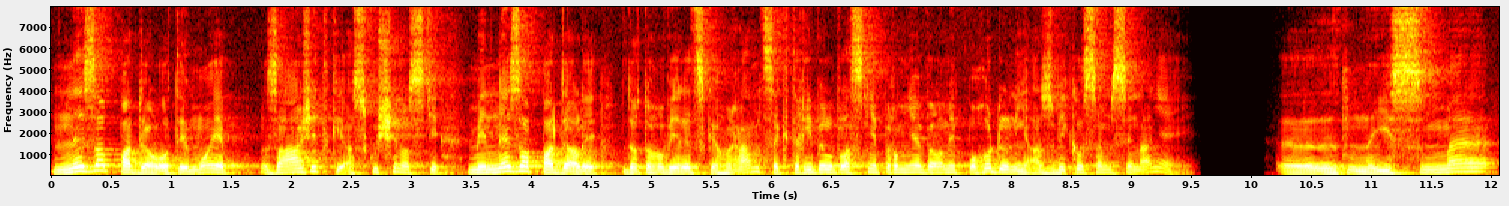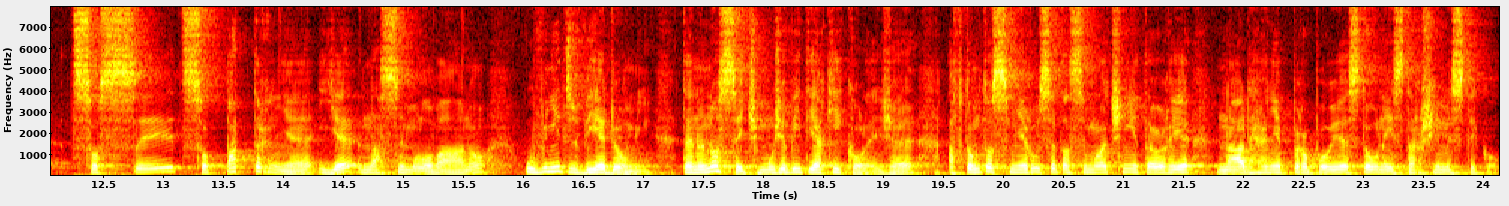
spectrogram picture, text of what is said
nezapadalo, ty moje zážitky a zkušenosti mi nezapadaly do toho vědeckého rámce, který byl vlastně pro mě velmi pohodlný a zvykl jsem si na něj. E, Jsme cosi, co patrně je nasimulováno uvnitř vědomí. Ten nosič může být jakýkoliv, že? A v tomto směru se ta simulační teorie nádherně propojuje s tou nejstarší mystikou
